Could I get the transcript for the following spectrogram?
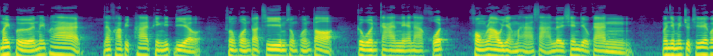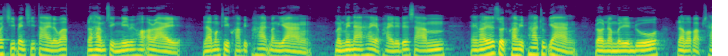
ไม่เผลอไม่พลาด และความผิดพลาดเพียงนิดเดียว ส่งผลต่อทีม ส่งผลต่อกระบวนการในอนาคตของเราอย่างมหาศาลเลยเช่นเดียวกัน มันจะเป็นจุดที่เรียกว่าชี้เป็นชี้ตายเลยว่า เราทำสิ่งนี้ไปเพราะอะไร แล้วบางทีความผิดพลาดบางอย่าง มันไม่น่าให้อภัยเลยด้วยซ้ำอย่างน้อยที่สุดความผิดพลาดทุกอย่าง เรานำมาเรียนรู้ เรามาปรับใช้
